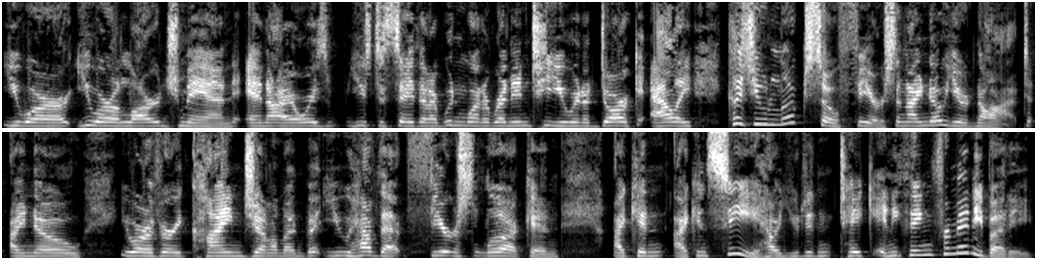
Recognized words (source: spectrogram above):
you are you are a large man, and I always used to say that I wouldn't want to run into you in a dark alley because you look so fierce, and I know you're not. I know you are a very kind gentleman, but you have that fierce look, and I can I can see how you didn't take anything from anybody.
